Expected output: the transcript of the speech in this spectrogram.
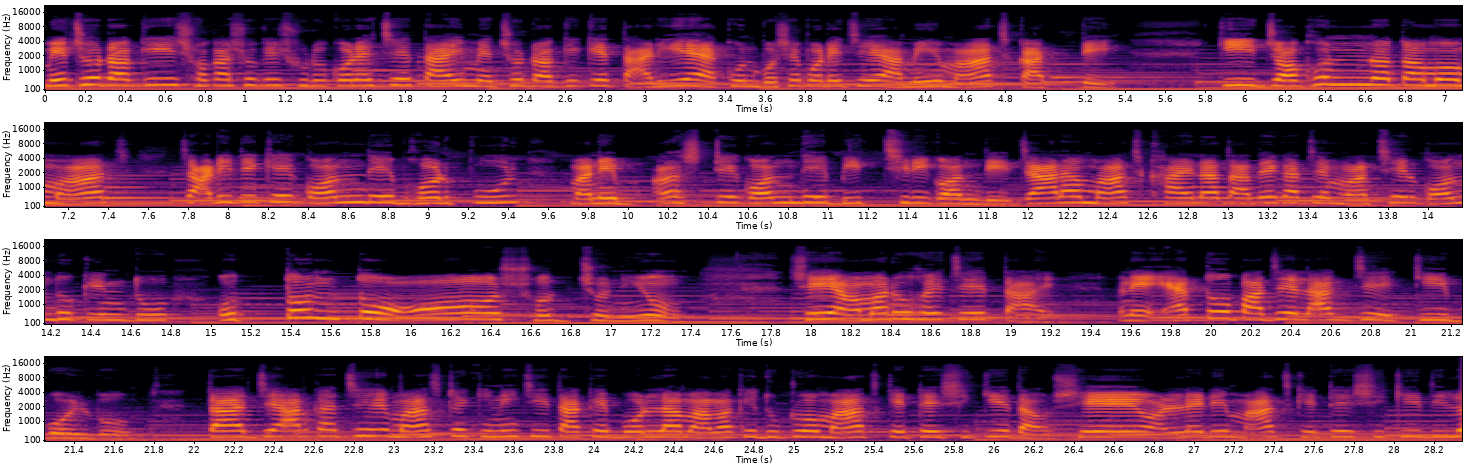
মেছো ডগি শোকাশোকি শুরু করেছে, তাই মেছো ডগিকে তাড়িয়ে এখন বসে পড়েছে আমি মাছ কাটতে। কি জঘন্যতম মাছ, চারিদিকে গন্ধে ভরপুর মানে বাঁশটে গন্ধে বিচ্ছিরি গন্ধে। যারা মাছ খায় না, তাদের কাছে মাছের গন্ধ কিন্তু অত্যন্ত অসহ্যনীয়। সে আমারও হয়েছে তাই। মানে এত বাজে লাগছে, কি বলব? তা যার কাছে মাছটা কিনেছি, তাকে বললাম, আমাকে দুটো মাছ কেটে শিখিয়ে দাও। সে অলরেডি মাছ কেটে শিখিয়ে দিল।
